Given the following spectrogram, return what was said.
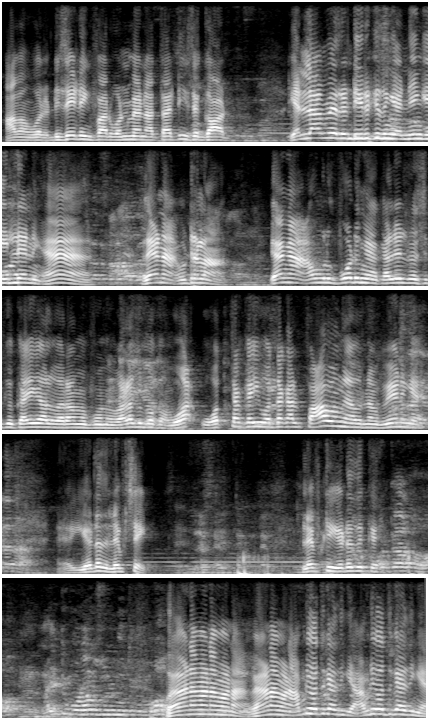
அவன் ஒரு டிசைடிங் ஃபார் ஒன் மேன் அத்தாட்டி இஸ் எ காட் எல்லாமே ரெண்டு இருக்குதுங்க. நீங்கள் இல்லைன்னு ஆ? வேணாம் விட்டுறலாம். ஏங்க அவங்களுக்கு போடுங்க. கல்லில் ட்ரெஸ்ஸுக்கு கை கால் வராமல் போகணும். வலது பக்கம். ஒ ஒத்த கை ஒத்த கால். பாவங்க அவர் நமக்கு வேணுங்க. இடது லெஃப்ட் சைடு லெஃப்ட் இடது கை வேணாம் வேணாம் வேணாம் வேணாம் வேணாம். அப்படி ஒத்துக்காதீங்க அப்படி ஒத்துக்காதீங்க.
